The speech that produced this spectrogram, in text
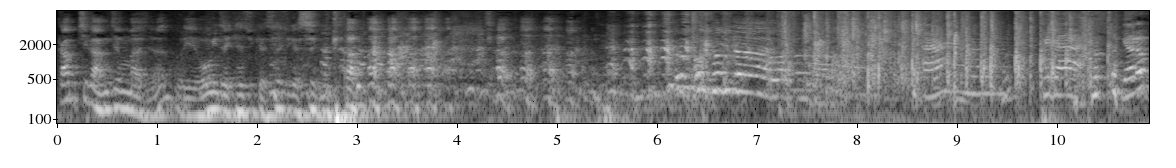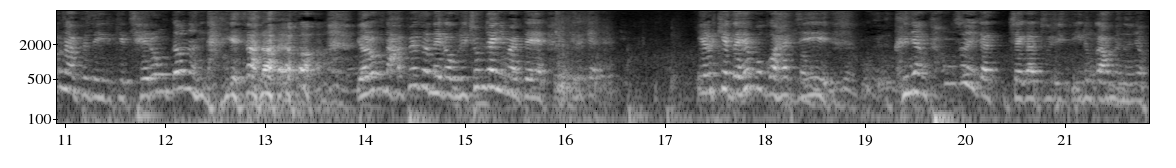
깜찍 앙증 맞은 우리 오민재 개주께서 해주겠습니다. 자, 감사합니다. 고맙습니다. 아, 제가 여러분 앞에서 이렇게 재롱 떠는 단계 살아요. 여러분 앞에서 내가 우리 총장님한테 이렇게 이렇게도 해보고 하지. 그냥 평소에 가- 제가 둘이 이런 거 하면은요.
